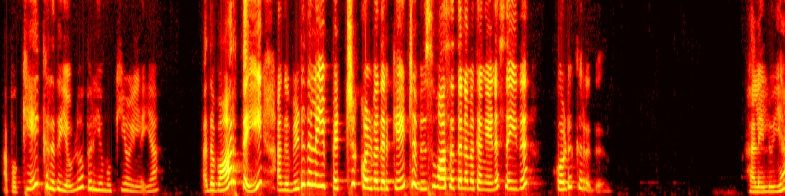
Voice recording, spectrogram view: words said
அப்போ கேட்கறது எவ்வளோ பெரிய முக்கியம் இல்லையா? அந்த வார்த்தை அங்க விடுதலையை பெற்றுக்கொள்வதற்கேற்ற விசுவாசத்தை நமக்கு அங்க என்ன செய்து? கொடுக்கிறது. ஹalleluya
